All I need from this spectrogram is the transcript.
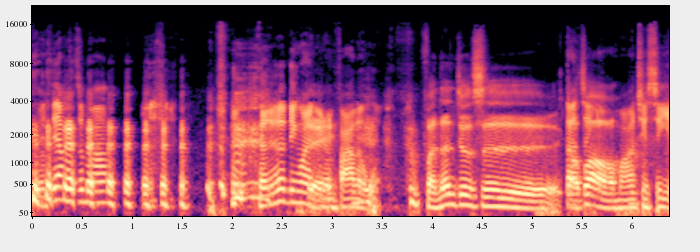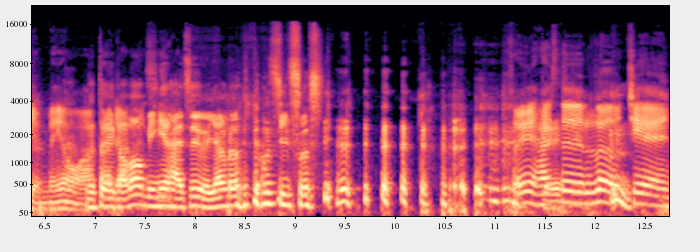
有这样子吗？可能是另外一个人发了我，反正就是搞不好吗？其实也没有啊。对，搞不好明年还是有一样的东西出现。所以还是乐见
